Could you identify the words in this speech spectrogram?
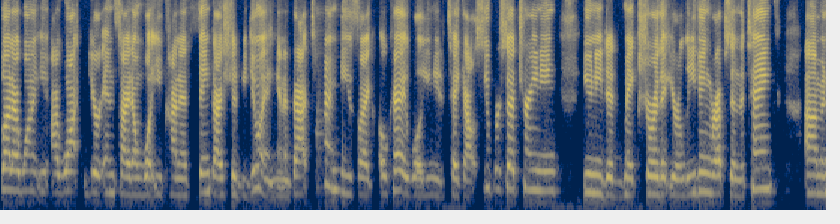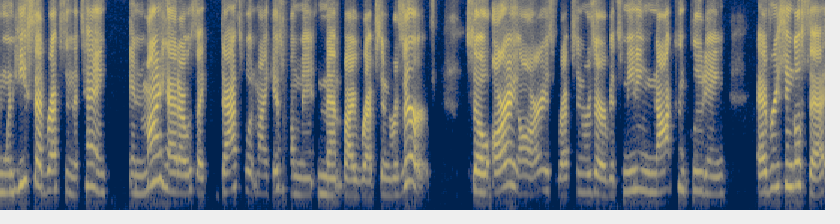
but I want to, I want your insight on what you kind of think I should be doing. And at that time, he's like, okay, well, you need to take out superset training. You need to make sure that you're leaving reps in the tank. Um, and when he said reps in the tank, in my head, I was like, that's what Mike Israetel meant by reps in reserve. So RIR is reps in reserve. It's meaning not concluding every single set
